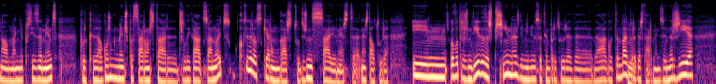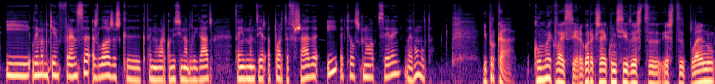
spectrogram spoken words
na Alemanha, precisamente porque alguns monumentos passaram a estar desligados à noite. Considerou-se que era um gasto desnecessário nesta, nesta altura. E hum, houve outras medidas, as piscinas, diminuiu-se a temperatura da, da água também hum. para gastar menos energia. E lembro-me que em França as lojas que, que tenham o ar-condicionado ligado têm de manter a porta fechada e aqueles que não obedecerem levam multa. E por cá, como é que vai ser? Agora que já é conhecido este, este plano,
